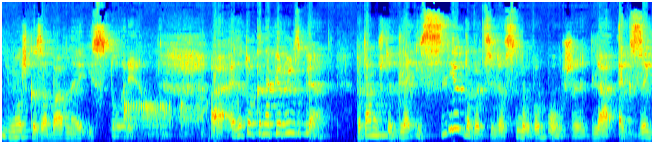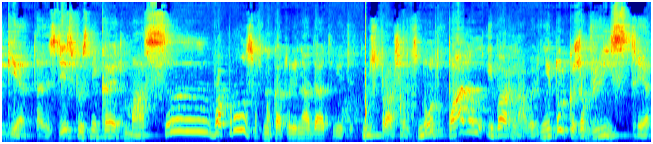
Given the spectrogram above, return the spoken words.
немножко забавная история. А это только на первый взгляд. Потому что для исследователя Слова Божия, для экзегета, здесь возникает масса вопросов, на которые надо ответить. Ну, спрашивается, ну вот Павел и Варнава, не только же в Листре,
